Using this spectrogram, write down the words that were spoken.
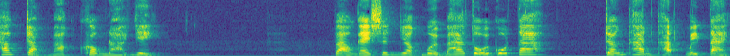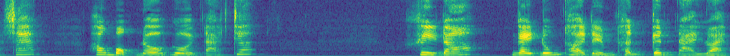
hắn trầm mặt không nói gì. Vào ngày sinh nhật 13 tuổi của ta, trấn thành thạch bị tàn sát. Hơn một nửa người đã chết. Khi đó, ngay đúng thời điểm thịnh kinh đại loạn,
